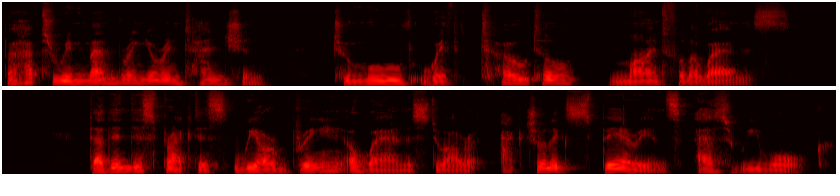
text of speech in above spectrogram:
Perhaps remembering your intention to move with total mindful awareness. That in this practice we are bringing awareness to our actual experience as we walk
